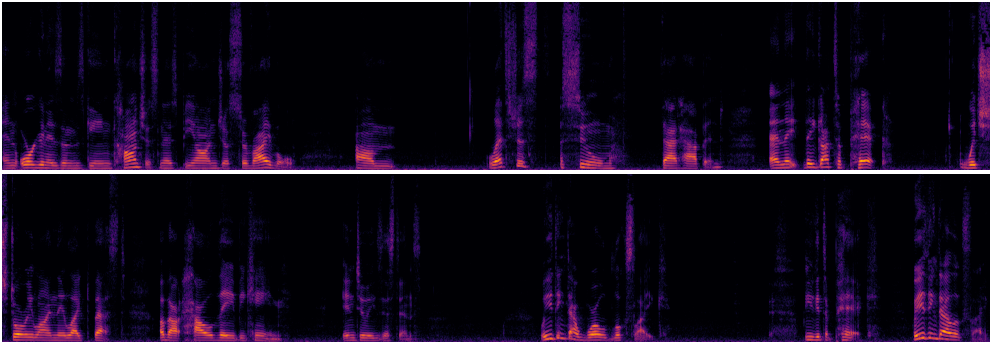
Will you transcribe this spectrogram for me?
and organisms gain consciousness beyond just survival. Um, let's just assume that happened. And they, they got to pick which storyline they liked best about how they became into existence. What do you think that world looks like? You get to pick. What do you think that looks like?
